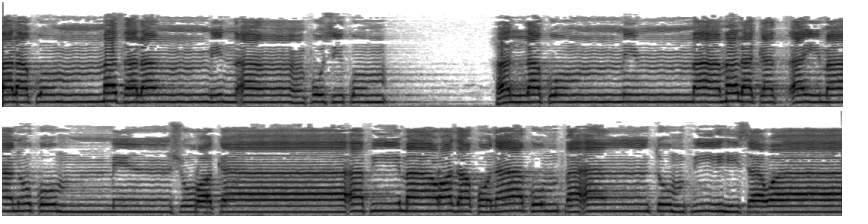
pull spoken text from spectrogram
لكم مثلا من أنفسكم هل لكم مما ملكت أيمانكم من شركاء فيما رزقناكم فأنتم فيه سواء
